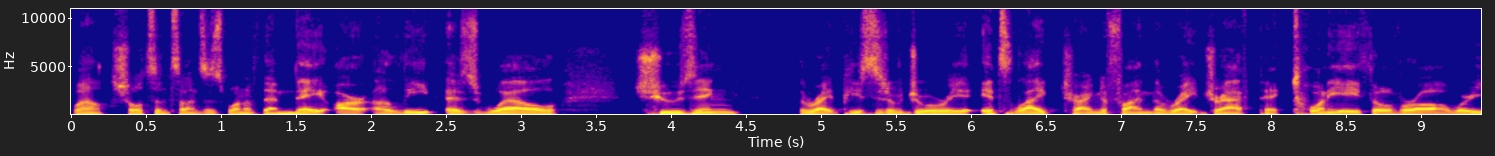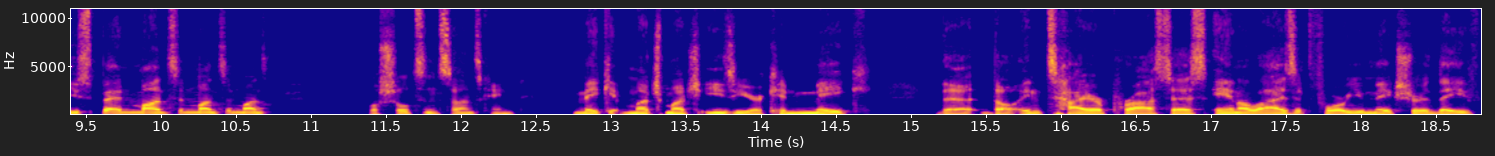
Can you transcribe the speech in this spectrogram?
well, Schultz and Sons is one of them. They are elite as well, choosing the right pieces of jewelry. It's like trying to find the right draft pick, 28th overall, where you spend months and months and months. Well, Schultz and Sons can make it much, much easier, can make the the entire process, analyze it for you, make sure they've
